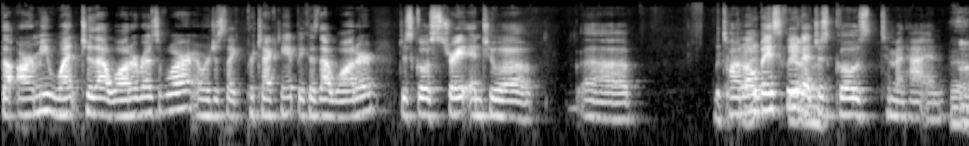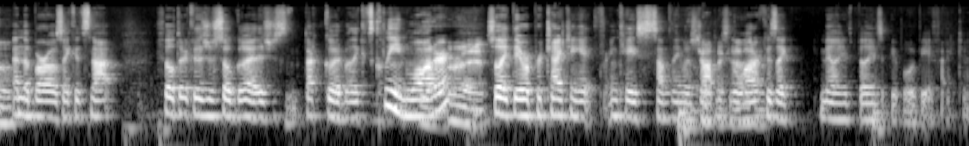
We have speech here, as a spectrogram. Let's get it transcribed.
the army went to that water reservoir and were just like protecting it because that water just goes straight into a. Uh, Like a tunnel pipe? basically Yeah. that just goes to Manhattan Uh. and the boroughs. Like it's not filtered because it's just so good. It's just not good, but like it's clean water. Right. So like they were protecting it in case something was dropped into the water because like millions, billions of people would be affected,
